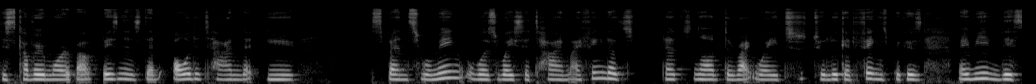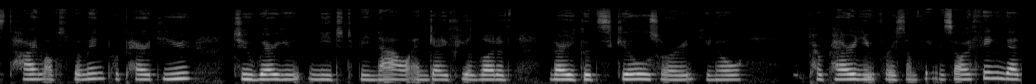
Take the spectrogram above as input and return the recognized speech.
discover more about business that all the time that you spent swimming was wasted time. I think that's that's not the right way to, to look at things because maybe this time of swimming prepared you to where you need to be now and gave you a lot of very good skills or you know prepared you for something. So i think that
